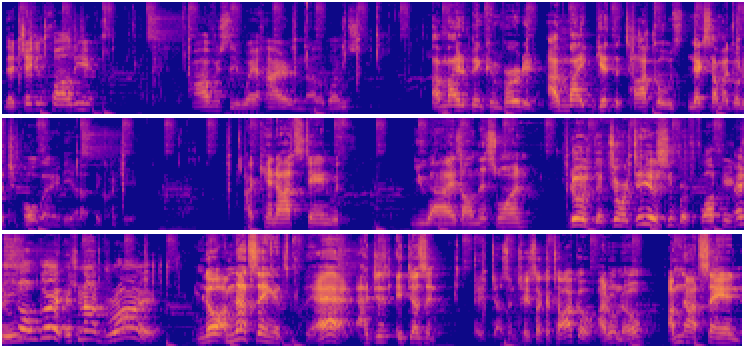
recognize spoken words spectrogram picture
The chicken quality, obviously way higher than the other ones. I might have been converted. I might get the tacos next time I go to Chipotle. The uh, the crunchy. I cannot stand with you guys on this one. Dude, the tortilla is super fluffy too. It's so good. It's not dry. No, I'm not saying it's bad. I just it doesn't it doesn't taste like a taco. I don't know. I'm not saying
